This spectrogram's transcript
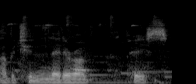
I'll be tuning later on. Peace.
